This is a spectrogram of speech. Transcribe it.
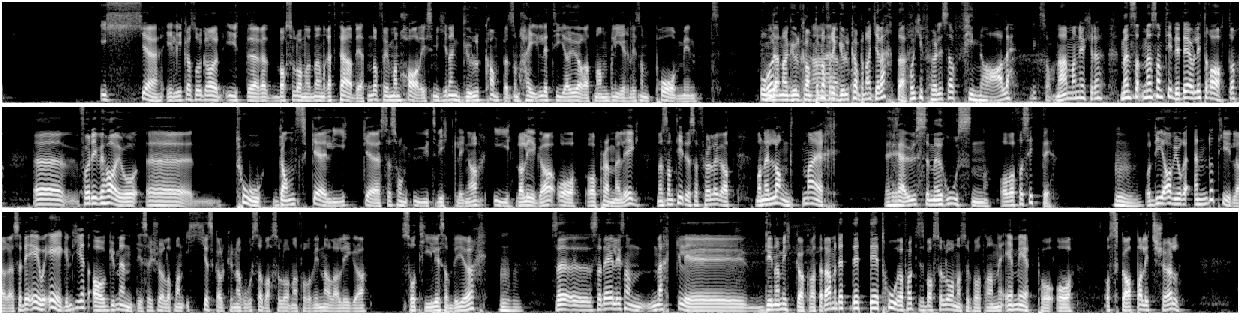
ikke i like stor grad yter Barcelona den rettferdigheten, da, fordi man har liksom ikke den gullkampen som hele tida gjør at man blir liksom påminnet om For- denne gullkampen, Nei, fordi gullkampen har ikke vært der. Får ikke følelse av finale, liksom. Nei, man gjør ikke det. Men, men samtidig, det er jo litt rart, da. Eh, fordi vi har jo eh, to ganske like sesongutviklinger i La Liga og, og Premier League. Men samtidig så føler jeg at man er langt mer rause med rosen overfor City. Mm. Og de avgjorde enda tidligere, så det er jo egentlig et argument i seg sjøl at man ikke skal kunne rose Barcelona for å vinne La Liga så tidlig som de gjør. Mhm. Så, så det er liksom merkelig dynamikk akkurat det der. Men det, det, det tror jeg faktisk Barcelona-supporterne er med på å, å skape litt sjøl.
